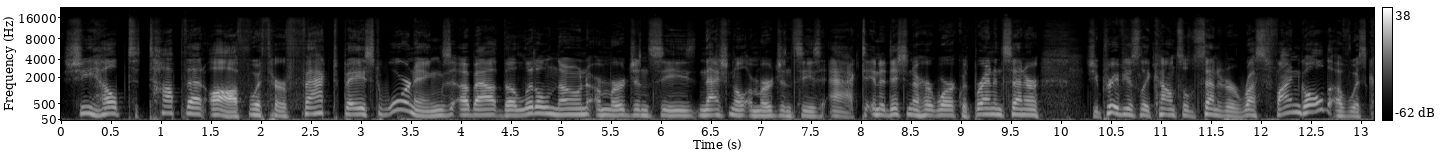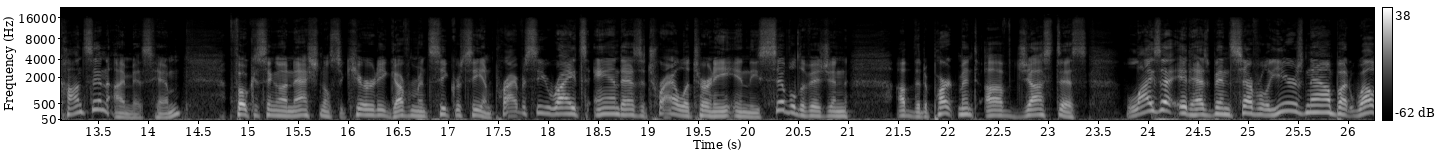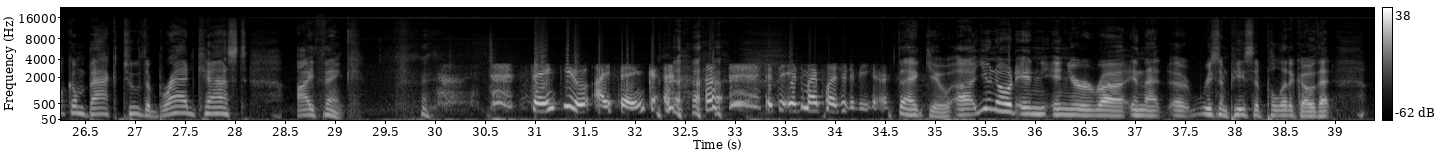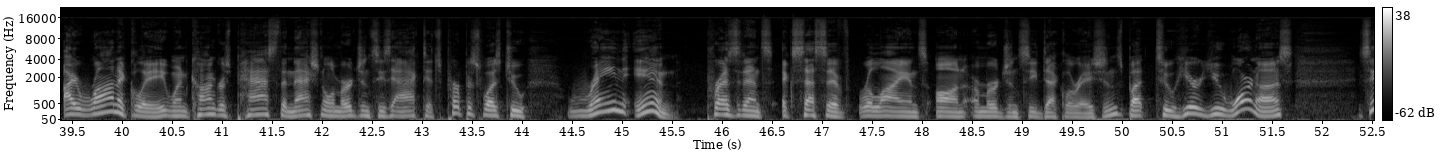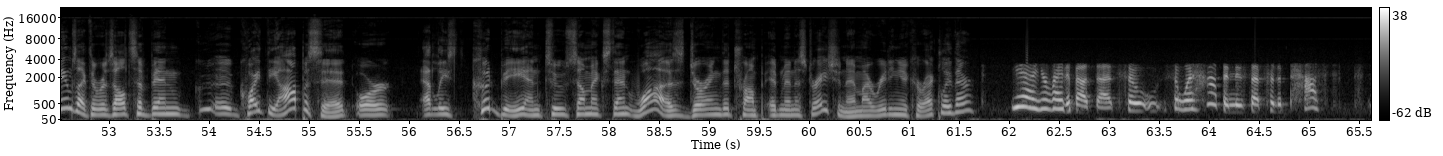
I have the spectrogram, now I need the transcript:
she helped top that off with her fact based warnings about the little known Emergencies National Emergencies Act. In addition to her work with Brennan Center, she previously counseled Senator Russ Feingold of Wisconsin. I miss him. Focusing on national security, government secrecy, and privacy rights, and as a trial attorney in the civil division of the Department of Justice. Liza, it has been several years now, but welcome back to the Bradcast, I think. Thank you. I think it's, it's, my pleasure to be here. Thank you. Uh, you note in in your uh, in that uh, recent piece at Politico that, ironically, when Congress passed the National Emergencies Act, its purpose was to rein in president's excessive reliance on emergency declarations. But to hear you warn us, it seems like the results have been uh, quite the opposite, or at least could be, and to some extent was during the Trump administration. Am I reading you correctly there? Yeah, you're right about that. So, so what happened is that for the past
